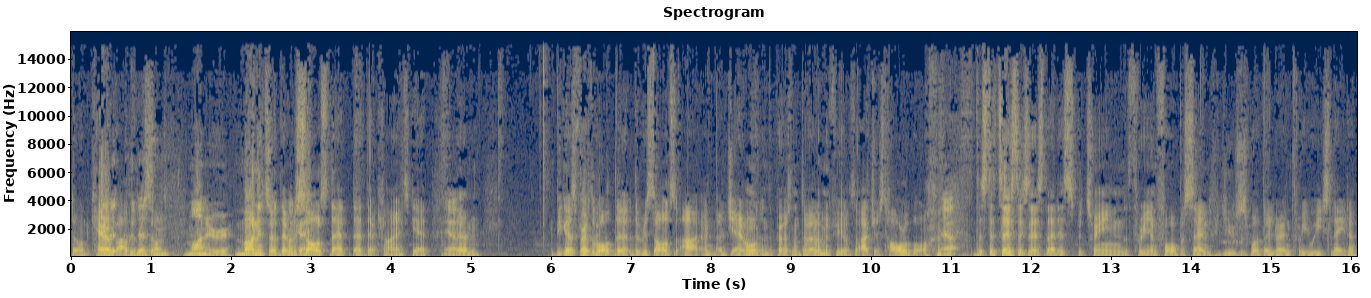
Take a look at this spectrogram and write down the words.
don't care who, about who the doesn't results. monitor. Monitor the Okay. results that, that their clients get. Yeah. Um, because first of all, the, the results are in, in general in the personal development fields are just horrible. yeah. the statistics says that it's between three and four percent who uses what they learned three weeks later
